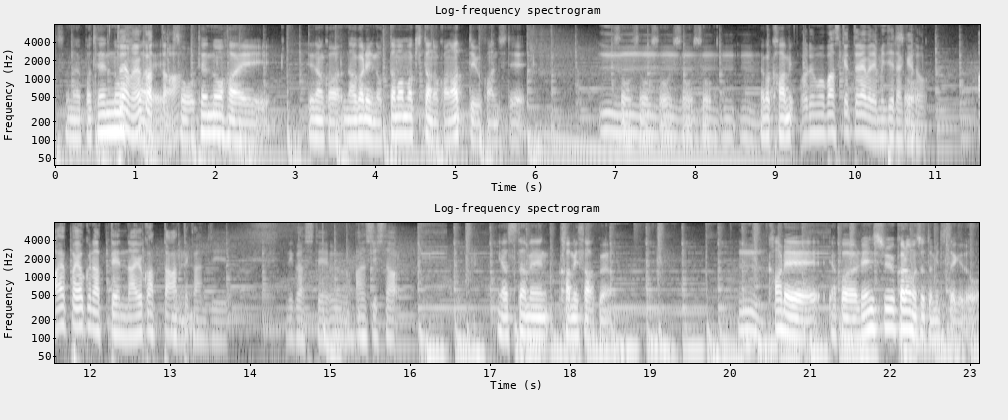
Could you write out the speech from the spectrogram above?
そのやっぱ天皇杯そう天皇杯でなんか流れに乗ったまま来たのかなっていう感じで。うん。そうそうそうそうそう。やっぱ神俺もバスケットライブで見てたけど。あやっぱ良くなってんな良かったって感じがして、うん、安心した。安田面上沢君。うん。彼やっぱ練習からもちょっと見てたけど、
